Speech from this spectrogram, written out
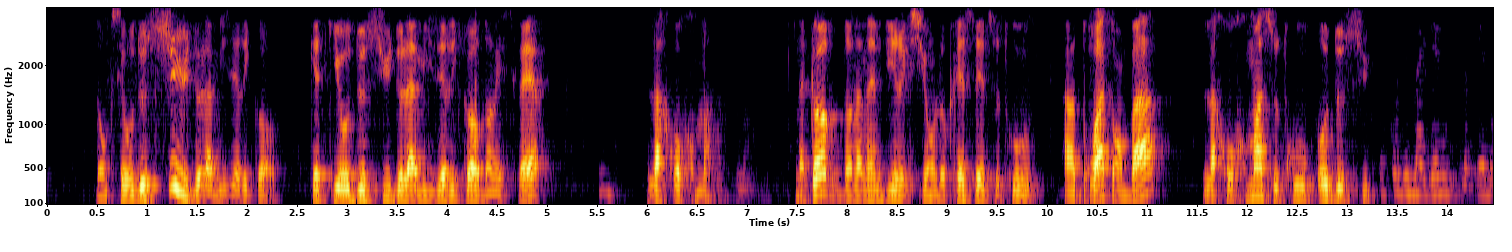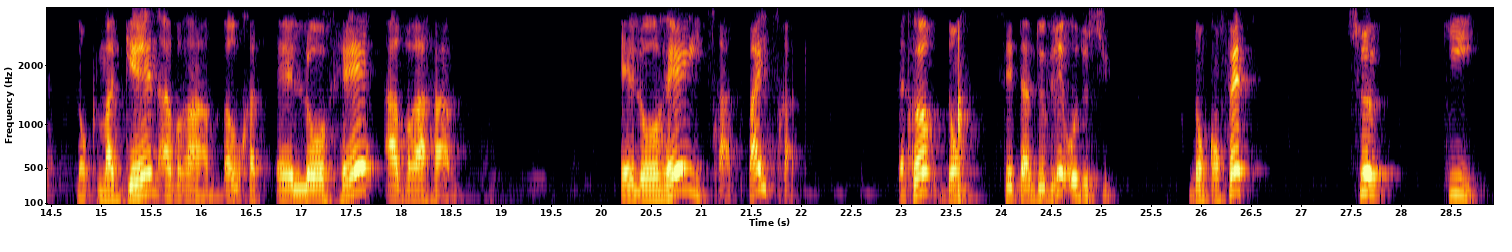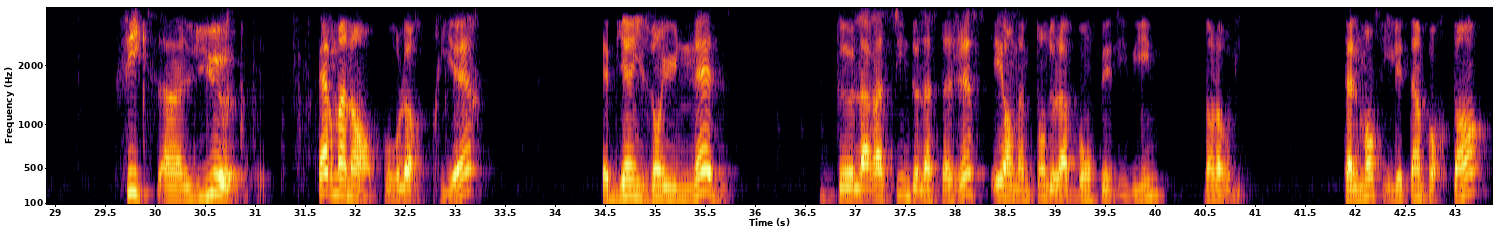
Donc c'est au-dessus de la miséricorde. Qu'est-ce qui est au-dessus de la miséricorde dans les sphères? La chokma. D'accord? Dans la même direction. Le chesed se trouve à droite en bas, la chokma se trouve au-dessus. Donc Magen Abraham. Elohe Abraham. Elohe Yitzhak, pas Yitzhak. D'accord? Donc, c'est un degré au-dessus. Donc, en fait, ceux qui fixent un lieu permanent pour leur prière, eh bien, ils ont une aide de la racine de la sagesse et en même temps de la bonté divine dans leur vie. Tellement il est important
